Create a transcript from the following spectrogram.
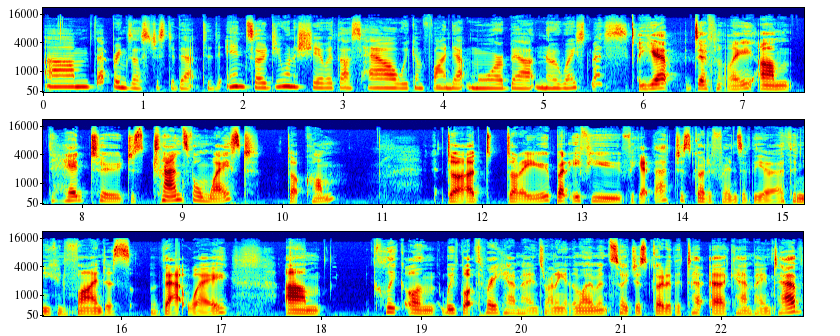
um, that brings us just about to the end. So, do you want to share with us how we can find out more about No Waste Miss? Yep, definitely. Um, head to just transformwaste.com. Dot, dot au but if you forget that just go to friends of the earth and you can find us that way um, click on we've got three campaigns running at the moment so just go to the ta- uh, campaign tab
